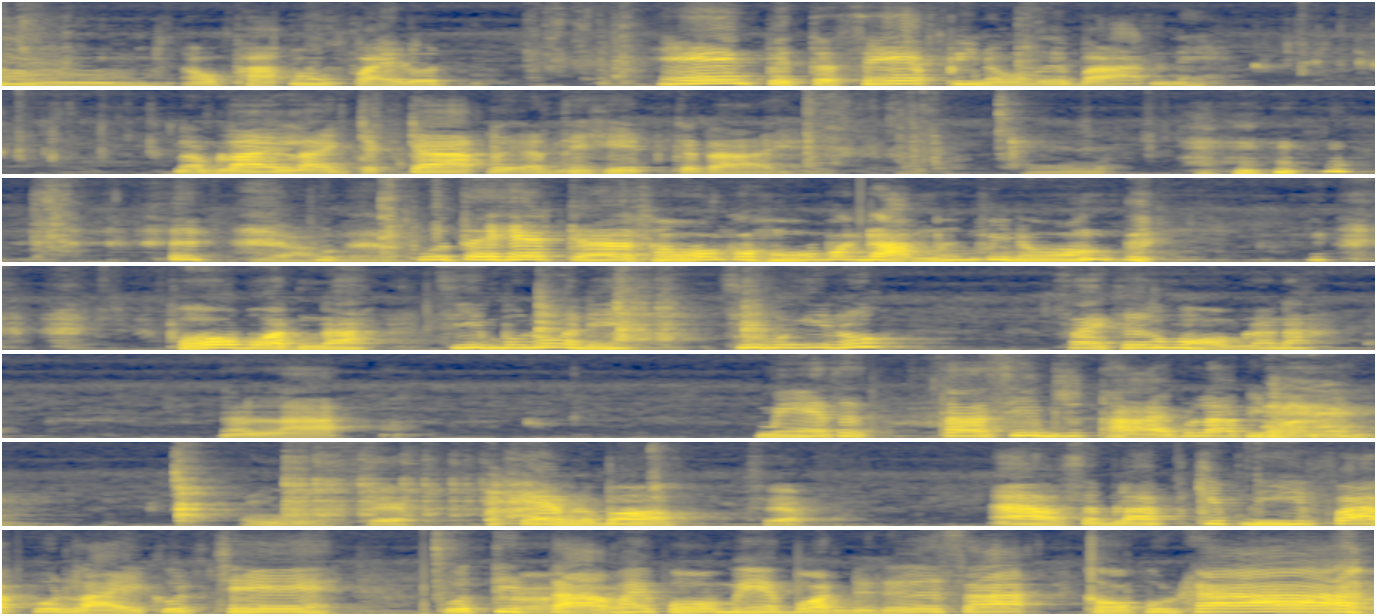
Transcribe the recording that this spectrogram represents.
มเอาพักลงไปรถแห้งเป็นตะแซบพี่น้องเอ้ยบาทนี่น้ำลายไหลจากๆเลยอันเทเฮ็ดก็ได้โอ้ยอยากเลยผู้เตะเฮ็ดกระท้องก็โหบักดังนึงพี่น้อง พอบ่นนะซีมึงนู่นนี่ซีมึงอีนุใส่เครื่องหอมแล้วนะนั่นละแม่ถ้าถ้าซีมสุดท้ายเวลาพี่น้องเอ้ยโอ้โหแซ่บแซ่บแล้วบ่แซ่บอ้าวสำหรับคลิปนี้ฝากกดไลค์กดแชร์กดติดตามครับให้พ่อแม่บ่อนเด้อๆซะขอบคุณค่ะ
